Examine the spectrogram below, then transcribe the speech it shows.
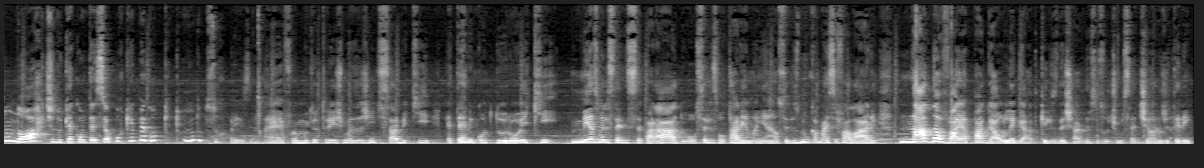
num norte do que aconteceu, porque pegou todo mundo de surpresa. né? É, foi muito triste, mas a gente sabe que eterno enquanto durou e que mesmo eles terem se separado, ou se eles voltarem amanhã, ou se eles nunca mais se falarem, nada vai apagar o legado que eles deixaram nesses últimos sete anos de terem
